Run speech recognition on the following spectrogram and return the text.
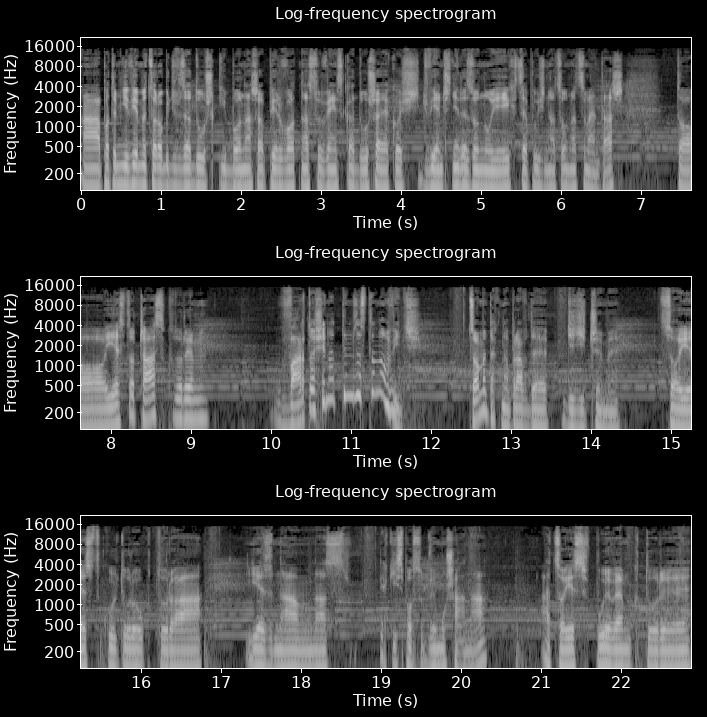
a potem nie wiemy, co robić w zaduszki, bo nasza pierwotna słowiańska dusza jakoś dźwięcznie rezonuje i chce pójść nocą na cmentarz, to jest to czas, w którym warto się nad tym zastanowić co my tak naprawdę dziedziczymy, co jest kulturą, która jest nam nas w jakiś sposób wymuszana, a co jest wpływem, który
